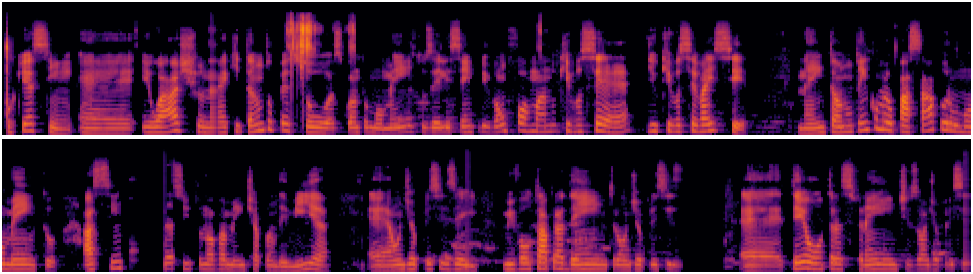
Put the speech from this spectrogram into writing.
Porque assim, é, eu acho né, que tanto pessoas quanto momentos, eles sempre vão formando o que você é e o que você vai ser. Né? Então não tem como eu passar por um momento, assim como eu cito novamente a pandemia, é, onde eu precisei me voltar para dentro, onde eu precisei é, ter outras frentes, onde eu precisei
